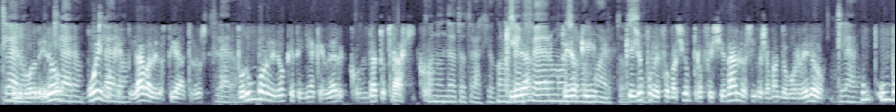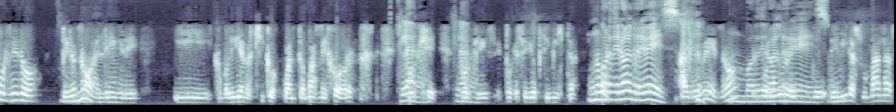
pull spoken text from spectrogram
Claro, el borderó claro, bueno claro. que esperaba de los teatros por un borderó que tenía que ver con un dato trágico. Con un dato trágico, con los que era- enfermos pero o los que, muertos. que yo por deformación profesional lo sigo llamando borderó. Claro. Un, un borderó, pero Un no alegre y, como dirían los chicos, cuanto más mejor, porque, porque, porque sería optimista. Un No, bordero al revés. al revés, ¿no? Un bordero al de- revés, De, de vidas humanas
